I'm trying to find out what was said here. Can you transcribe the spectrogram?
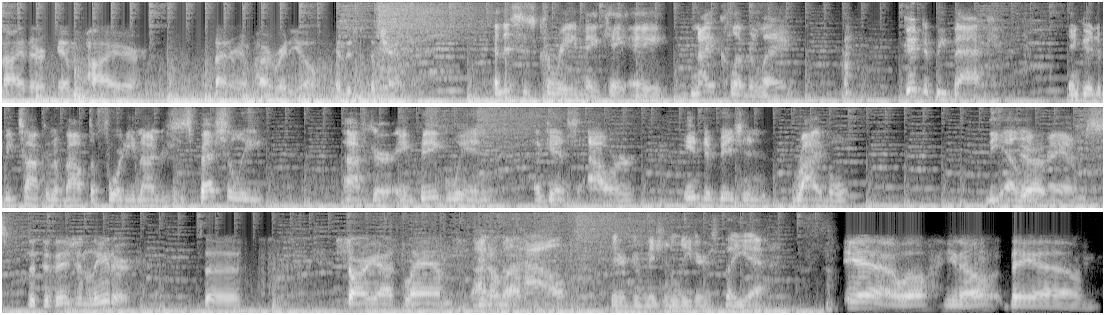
Niner Empire, Niner Empire Radio, and this is the champ. And this is Kareem, aka Nightclubber Lang. Good to be back and good to be talking about the 49ers, especially after a big win against our in division rival, the LA Yes. Rams. The division leader, the sorry ass lambs. I don't know not- how they're division leaders, but yeah. Yeah, well, you know, they um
